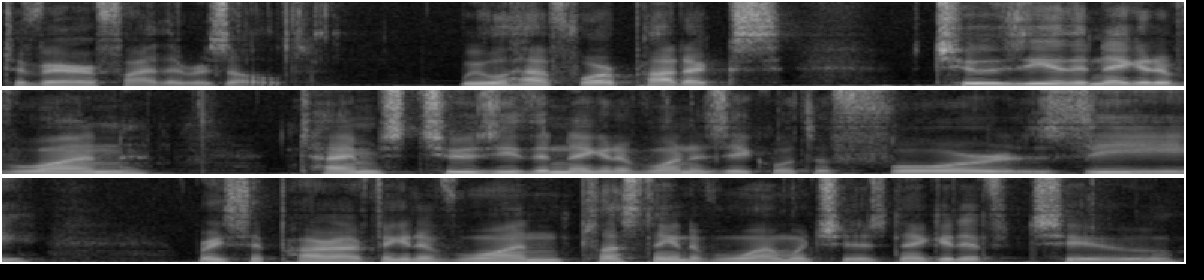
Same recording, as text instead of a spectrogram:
to verify the result. We will have four products. 2z to the negative 1 times 2z to the negative 1 is equal to 4z raised to the power of negative 1 plus negative 1, which is negative 2.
